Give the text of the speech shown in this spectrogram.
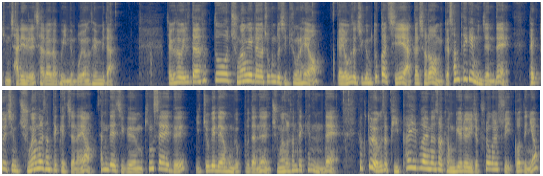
좀 자리를 잡아가고 있는 모양새입니다. 자, 그래서 일단 흑도 중앙에다가 조금 더 집중을 해요. 그러니까 여기서 지금 똑같이 아까처럼 그러니까 선택의 문제인데 백도 지금 중앙을 선택했잖아요. 상대 지금 킹사이드 이쪽에 대한 공격보다는 중앙을 선택했는데 흑도 여기서 B5 하면서 경기를 이제 풀어갈 수 있거든요.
